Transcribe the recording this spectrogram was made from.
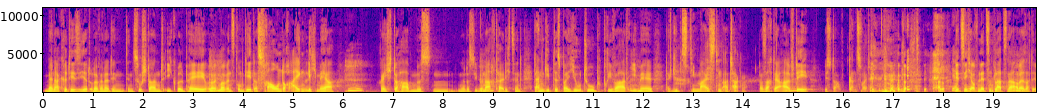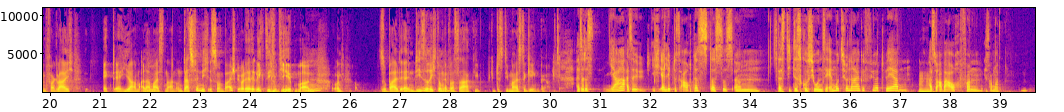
Männer kritisiert oder wenn er den, den Zustand Equal Pay oder mhm. immer wenn es darum geht, dass Frauen doch eigentlich mehr mhm. Rechte haben müssten, ne, dass sie mhm. benachteiligt sind, dann gibt es bei YouTube, Privat-E-Mail, da gibt's die meisten Attacken. Da sagt der AfD, ist da ganz weit hinten. also ja, jetzt nicht ja. auf dem letzten Platz, ne? Mhm. aber er mhm. sagte im Vergleich eckt er hier am allermeisten an. Und das finde ich ist so ein Beispiel, weil der legt sich mit jedem an. Mhm. Und sobald er in diese Richtung mhm. etwas sagt, gibt, es die meiste Gegenwehr. Also das, ja, also ich erlebe das auch, dass, dass es, ähm, dass die Diskussionen sehr emotional geführt werden. Mhm. Also aber auch von, ich sag mal,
